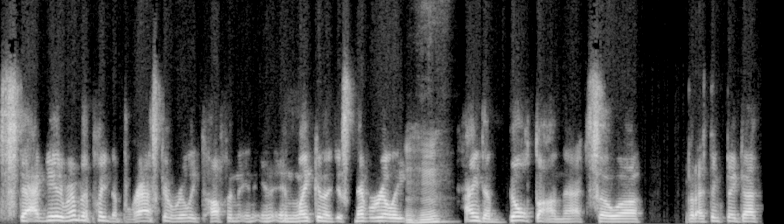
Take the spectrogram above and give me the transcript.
stagnated. Remember, they played Nebraska really tough in, in, in Lincoln. They just never really hmm kind of built on that. So, uh, but I think they got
